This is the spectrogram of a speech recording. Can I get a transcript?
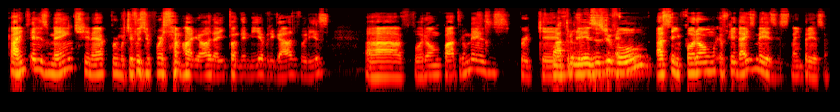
Cara, infelizmente, né, por motivos de força maior aí, pandemia, obrigado por isso, uh, foram quatro meses, porque... Quatro fiquei, meses de voo? Assim, foram, eu fiquei dez meses na empresa,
